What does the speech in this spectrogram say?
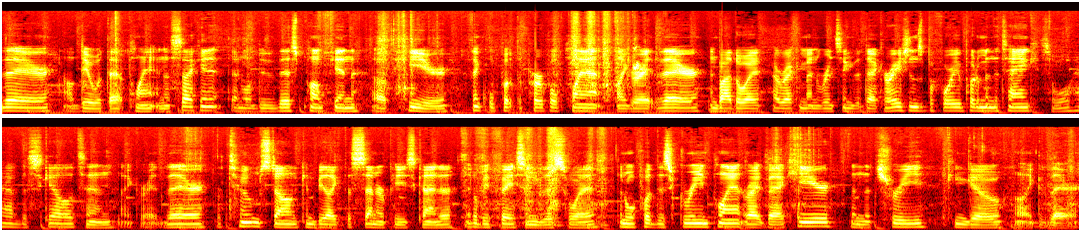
there. I'll deal with that plant in a second. Then we'll do this pumpkin up here. I think we'll put the purple plant like right there. And by the way, I recommend rinsing the decorations before you put them in the tank. So we'll have the skeleton like right there. The tombstone can be like like the centerpiece kinda. It'll be facing this way. Then we'll put this green plant right back here. Then the tree can go like there.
